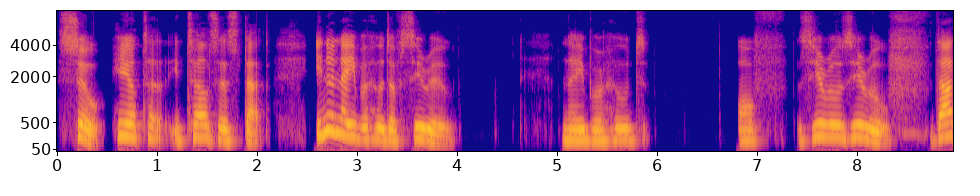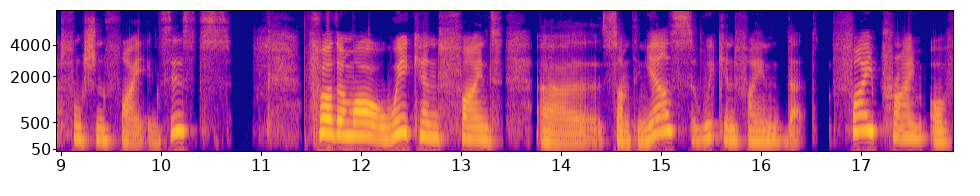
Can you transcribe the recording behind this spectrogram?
So here it tells us that in a neighborhood of 0, neighborhood of 0, 0, that function phi exists. Furthermore, we can find uh, something else. We can find that phi prime of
